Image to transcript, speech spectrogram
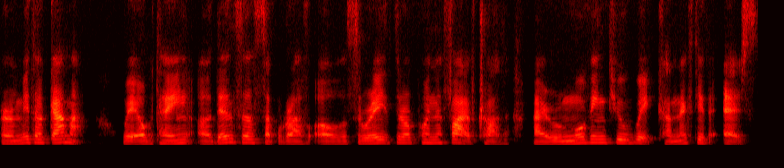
parameter gamma, we obtain a denser subgraph of 30.5 truss by removing two weak connected edges.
